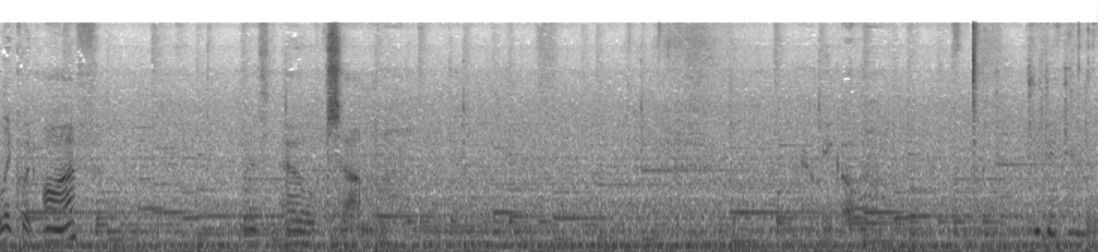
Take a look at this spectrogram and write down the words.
Liquid off without um, there we go Doo -doo -doo.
